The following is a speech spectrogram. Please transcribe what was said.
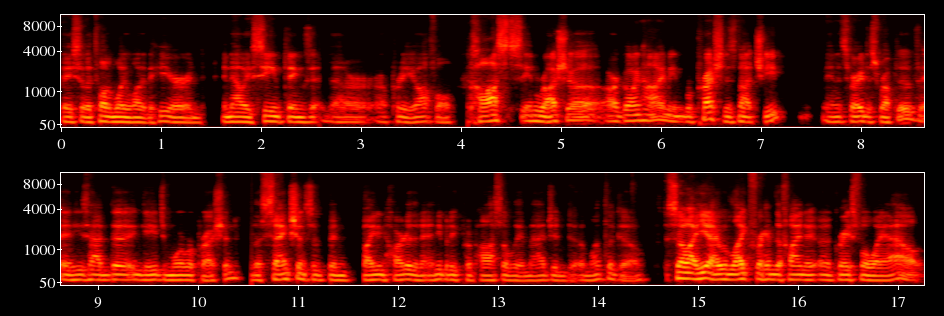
basically told him what he wanted to hear and and now he's seen things that, that are, are pretty awful. Costs in russia are going high. I mean repression is not cheap and it's very disruptive. And he's had to engage more repression. The sanctions have been biting harder than anybody could possibly imagined a month ago. So uh, yeah, I would like for him to find a, a graceful way out,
